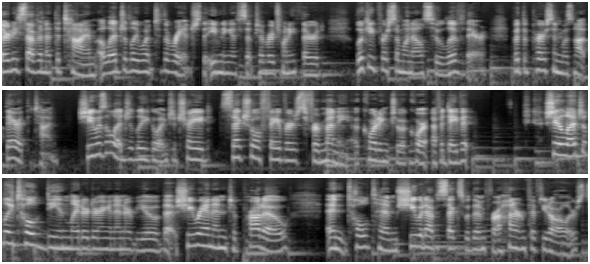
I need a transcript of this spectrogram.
37 at the time, allegedly went to the ranch the evening of September 23rd looking for someone else who lived there, but the person was not there at the time. She was allegedly going to trade sexual favors for money, according to a court affidavit. She allegedly told Dean later during an interview that she ran into Prado and told him she would have sex with him for $150.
